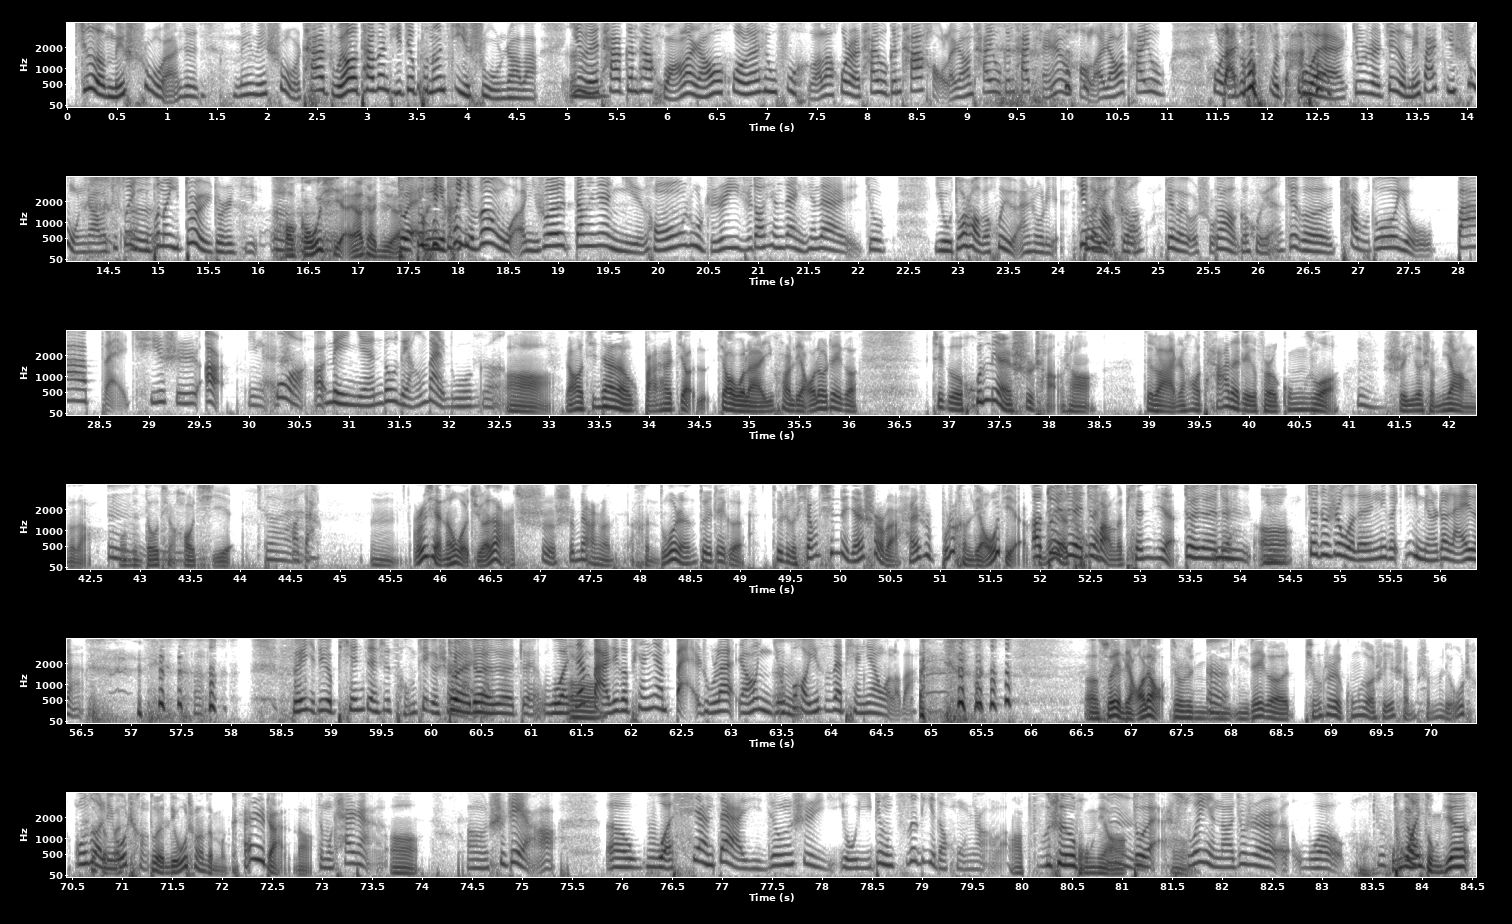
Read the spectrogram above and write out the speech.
这没数啊，这没没数。他主要他问题这不能计数，你知道吧？因为嗯他跟他黄了，然后后来他又复合了，或者他又跟他好了，然后他又跟他前任好了，然后他又后来咋这么复杂？，对，就是这个没法计数，你知道吗？就所以你嗯不能一对儿一对儿记。好狗血呀，感觉。对，你可以问我，你说张平健，你从入职一直到现在，你现在就有多少个会员手里？这个有数个，这个有数多，少个会员？这个差不多有八百七十二，应该。嚯啊，每年都两百多个。啊，然后今天呢，把他叫叫过来一块儿聊聊这个这个婚恋市场上，对吧？然后他的这份工作嗯，是一个什么样子的，我们嗯都挺嗯好奇。对，好的。嗯，而且呢，我觉得啊，市市面上很多人对这个对这个相亲这件事儿吧，还是不是很了解，啊可能也对对对充满了偏见。对对对，嗯嗯，这就是我的那个艺名的来源。所以这个偏见是从这个事儿来对的。对对对，我先哦把这个偏见摆出来，然后你就不嗯好意思再偏见我了吧？呃，所以聊聊，就是你、嗯你这个平时这工作是一什么什么流程？工作流程对流程怎么开展的？怎么开展？啊、嗯，是这样啊，呃，我现在已经是有一定资历的红娘了。啊，资深红娘，嗯对，嗯所以呢，就是我就是红拓娘总监，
